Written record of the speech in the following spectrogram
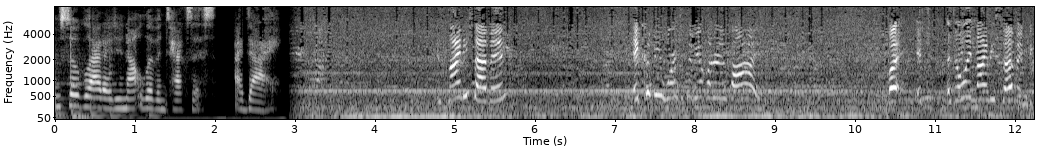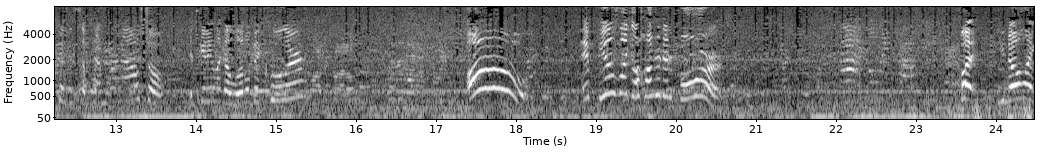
I'm so glad I do not live in Texas. I die. It's 97. It could be worse, it could be 105. But it's, it's only 97 because it's September now, so it's getting like a little bit cooler. Oh! It feels like 104. But, you know, like,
